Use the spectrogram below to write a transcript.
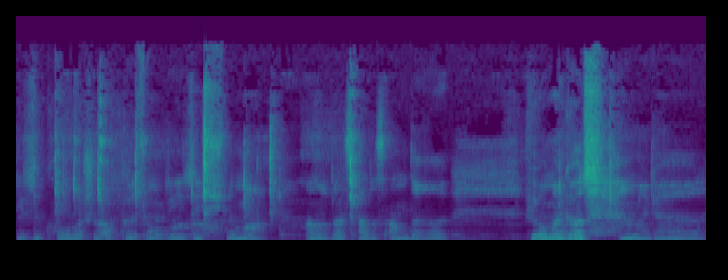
diese komische Abkürzung, die sich schlimmer anhört als alles andere. Für oh mein Gott. Oh mein Gott.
